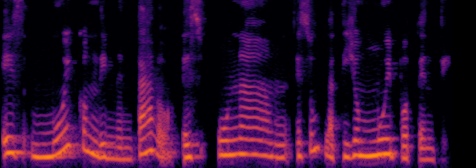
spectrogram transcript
es muy condimentado, es, una, es un platillo muy potente.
